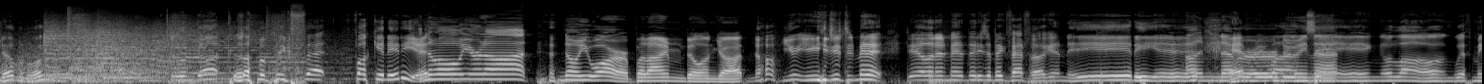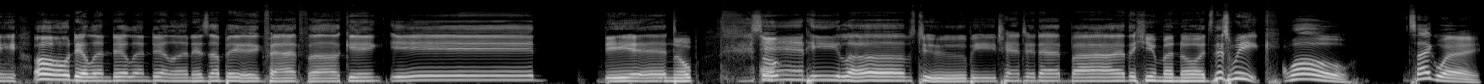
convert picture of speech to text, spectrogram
episode, ladies and gentlemen. Welcome to Dylan Gott, because I'm a big fat fucking idiot. No, you're not. no, you are. But I'm Dylan Gott. No, you, you you just admit it. Dylan admit that he's a big fat fucking idiot. I'm never Everyone doing that. sing along with me. Oh, Dylan, Dylan, Dylan is a big fat fucking idiot. Nope. So and he loves to be chanted at by the humanoids. This week, whoa, segue.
